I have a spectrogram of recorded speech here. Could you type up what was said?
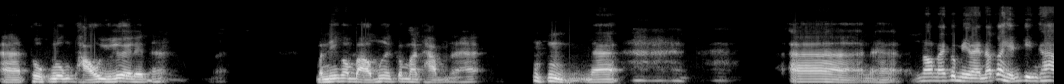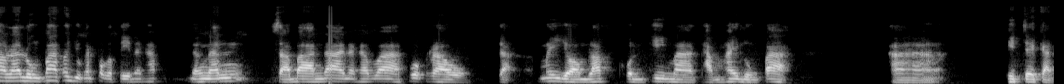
อ่า ถูกลุงเผาอยู่เรื่อยเลยนะวันนี้ก็เบามืดก็มาทำนะฮะนะอ่านะฮะนอกนั้นก็มีอะไรนะก็เห็นกินข้าวนะลุงป้าก็อยู่กันปกตินะครับ ดังนั้นสาบานได้นะครับ ว่าพวกเราจะไม่ยอมรับคนที่มาทำให้ลุงป้า อ่าผิดใจกัน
